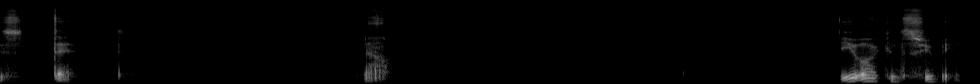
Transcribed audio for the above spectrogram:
is dead. Now, you are consuming,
